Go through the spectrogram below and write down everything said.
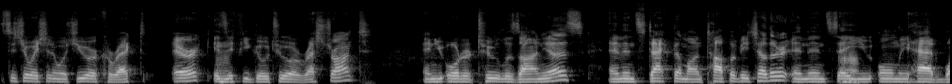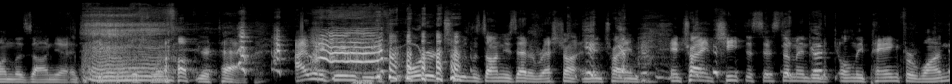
situation in which you are correct, Eric, is Mhm. if you go to a restaurant and you order two lasagnas and then stack them on top of each other and then say Uh-huh. you only had one lasagna and to take the first one off your tab. I would agree with you if you order two lasagnas at a restaurant and then try and and try and cheat the system into only paying for one.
